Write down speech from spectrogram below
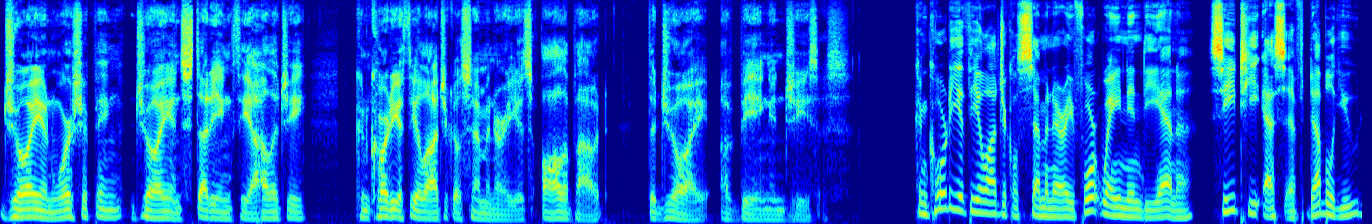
joy in worshiping, joy in studying theology. Concordia Theological Seminary is all about the joy of being in Jesus. Concordia Theological Seminary, Fort Wayne, Indiana, ctsfw.edu.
